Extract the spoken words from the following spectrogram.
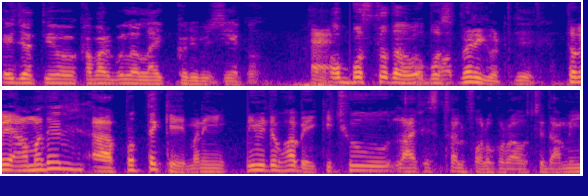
এই জাতীয় খাবারগুলো লাইক করি বেশি এখন। হ্যাঁ। অভ্যস্ততা ভেরি গুড জি। তবে আমাদের আহ, প্রত্যেককে মানে নিয়মিত ভাবে কিছু লাইফস্টাইল ফলো করা উচিত। আমি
